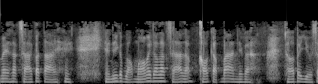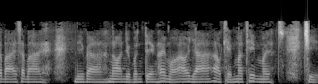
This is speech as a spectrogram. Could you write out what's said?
ไม่รักษาก็ตาย อย่างนี้ก็บอกหมอไม่ต้องรักษาแล้วขอกลับบ้านดีกว่า ขอไปอยู่สบายสบายดีกว่านอนอยู่บนเตียงให้หมอเอายา เอาเข็มมาทิ่มมาฉีด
